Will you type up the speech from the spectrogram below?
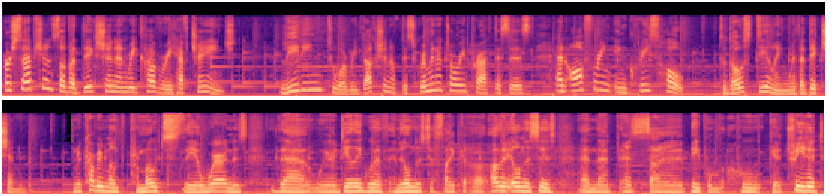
perceptions of addiction and recovery have changed leading to a reduction of discriminatory practices and offering increased hope to those dealing with addiction. Recovery Month promotes the awareness that we're dealing with an illness just like uh, other illnesses and that as uh, people who get treated,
